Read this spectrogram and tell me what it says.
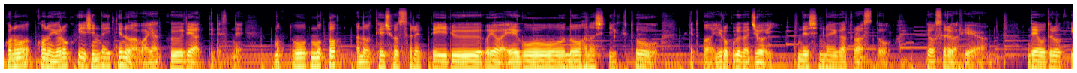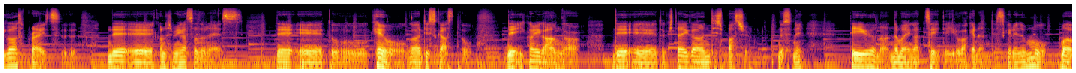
このこの喜び信頼っていうのは和訳であってですねもともとあの提唱されている要は英語の話でいくと、えっと、まあ喜びが joy で信頼が trust で恐れが fear で驚きが surprise で、えー悲しみが sadness で、えっ、と、嫌悪が disgust。で、怒りが anger。で、えっ、と、期待が anticipation ですね。っていうような名前がついているわけなんですけれども、まあ、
